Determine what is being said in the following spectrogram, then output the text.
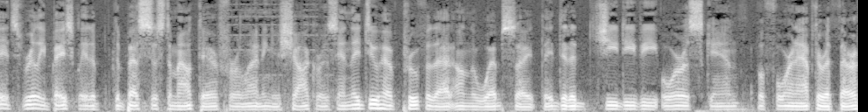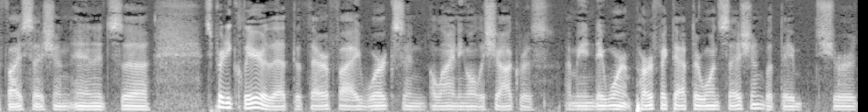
it's really basically the, the best system out there for aligning your chakras, and they do have proof of that on the website. They did a GDV aura scan before and after a Therify session, and it's uh, it's pretty clear that the Therify works in aligning all the chakras. I mean, they weren't perfect after one session, but they sure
